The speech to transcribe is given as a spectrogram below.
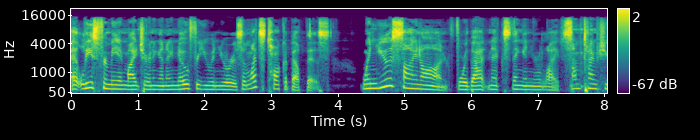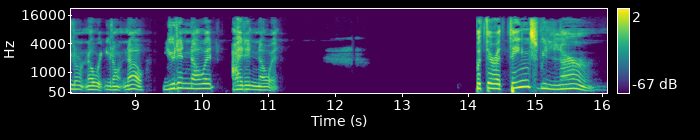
at least for me in my journey, and I know for you and yours, and let's talk about this. When you sign on for that next thing in your life, sometimes you don't know what you don't know. You didn't know it, I didn't know it. But there are things we learn.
